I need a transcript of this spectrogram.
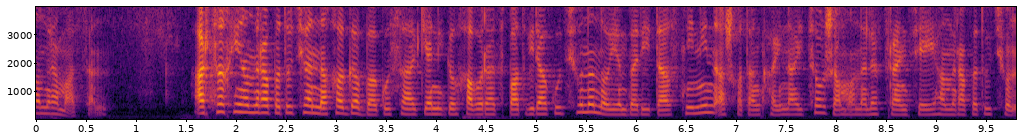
մանրամասն։ Արցախի հանրապետության նախագահ Բակո Սահակյանի գլխավորած պատվիրակությունը նոյեմբերի 19-ին աշխատանքային այցով ժամանել է Ֆրանսիայի հանրապետություն։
